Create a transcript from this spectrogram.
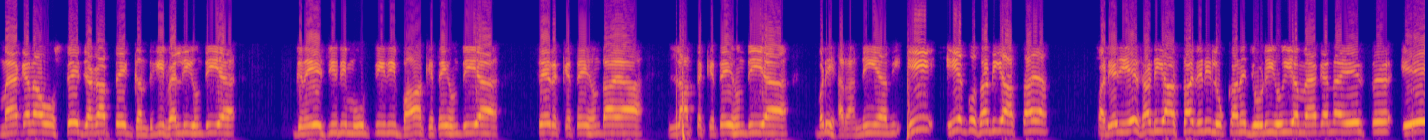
ਮੈਂ ਕਹਿੰਦਾ ਉਸੇ ਜਗ੍ਹਾ ਤੇ ਗੰਦਗੀ ਫੈਲੀ ਹੁੰਦੀ ਹੈ। ਗਣੇਸ਼ ਜੀ ਦੀ ਮੂਰਤੀ ਦੀ ਬਾਹ ਕਿਤੇ ਹੁੰਦੀ ਹੈ, ਸਿਰ ਕਿਤੇ ਹੁੰਦਾ ਆ, ਲੱਤ ਕਿਤੇ ਹੁੰਦੀ ਆ। ਬੜੀ ਹੈਰਾਨੀ ਆ ਵੀ ਇਹ ਇਹ ਅੱਗੋਂ ਸਾਡੀ ਆਸਥਾ ਆ। ਭਾੜੀਆ ਜੀ, ਇਹ ਸਾਡੀ ਆਸਥਾ ਜਿਹੜੀ ਲੋਕਾਂ ਨੇ ਜੋੜੀ ਹੋਈ ਆ। ਮੈਂ ਕਹਿੰਦਾ ਇਸ, ਇਹ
